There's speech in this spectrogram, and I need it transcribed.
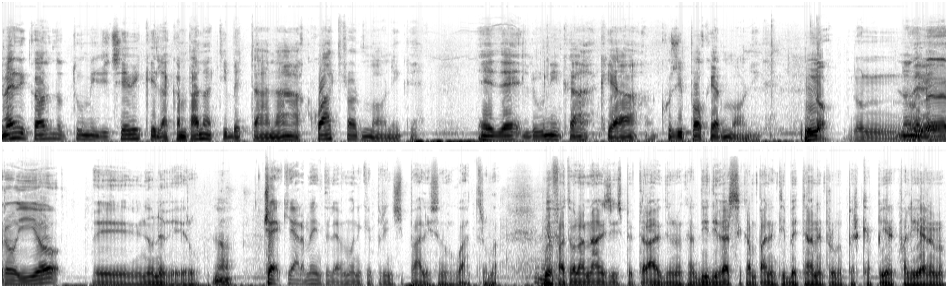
Se ben ricordo tu mi dicevi che la campana tibetana ha quattro armoniche ed è l'unica che ha così poche armoniche. No, non, non, non ero io e non è vero. No. Cioè, chiaramente le armoniche principali sono quattro, ma mm. io ho fatto l'analisi spettrale di, una, di, diverse campane tibetane proprio per capire quali erano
